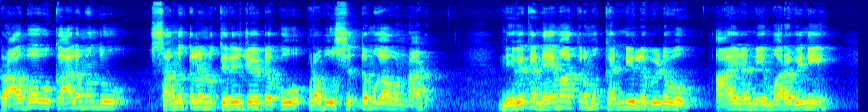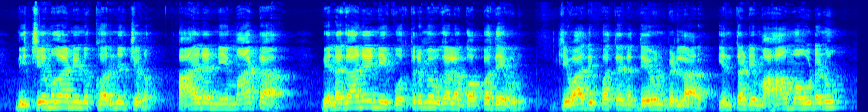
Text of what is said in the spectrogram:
రాబో కాలమందు సంగతులను తెలియజేయటకు ప్రభు సిద్ధముగా ఉన్నాడు. నీవిక నేమాత్రము కన్నీళ్ళు విడువు. ఆయన నీ మొర విని నిశ్చయముగా నిన్ను కరుణించను. ఆయన నీ మాట వినగానే నీకు ఉత్తరం ఇవ్వగల గొప్ప దేవుడు. జీవాధిపతి అయిన దేవుని బిళ్ళారు ఇంతటి మహామహుడను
